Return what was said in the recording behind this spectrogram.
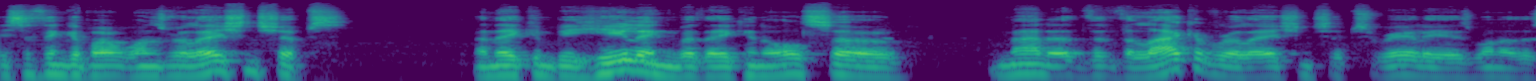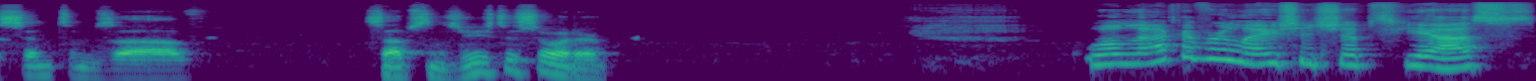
is to think about one's relationships, and they can be healing, but they can also matter. The, the lack of relationships really is one of the symptoms of substance use disorder. well lack of relationships yes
